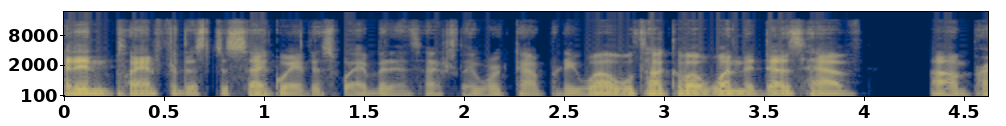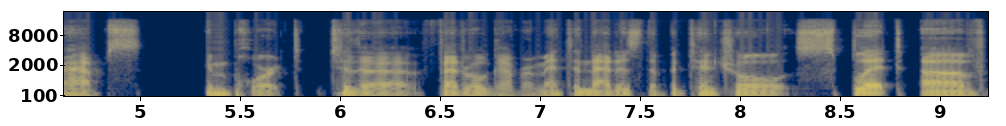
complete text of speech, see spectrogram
I didn't plan for this to segue this way, but it's actually worked out pretty well. We'll talk about one that does have um, perhaps import to the federal government, and that is the potential split of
